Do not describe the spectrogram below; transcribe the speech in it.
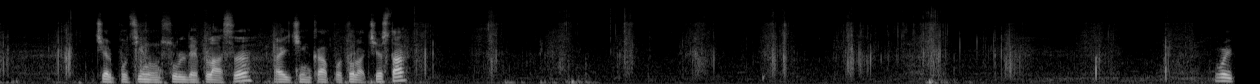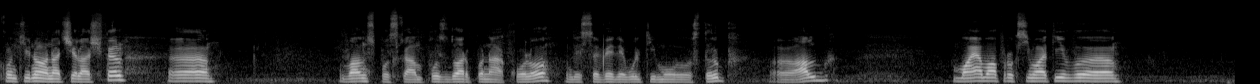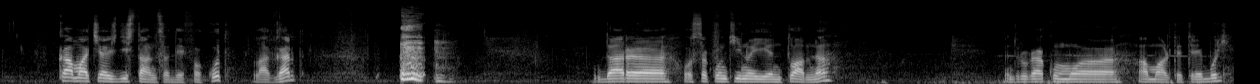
cel puțin un sul de plasă aici în capătul acesta. Voi continua în același fel. Uh, v-am spus că am pus doar până acolo, unde se vede ultimul stâlp Uh, alb. Mai am aproximativ uh, cam aceeași distanță de făcut la gard. Dar uh, o să continui în toamnă. Pentru că acum am alte treburi.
